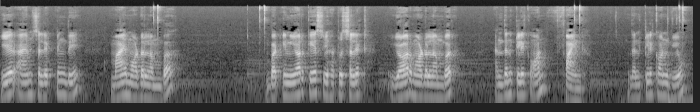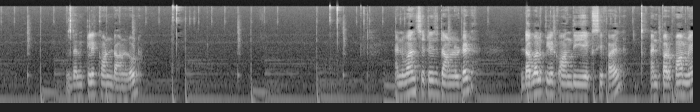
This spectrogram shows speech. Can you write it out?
Here I am selecting the my model number but in your case you have to select your model number and then click on find then click on view. Then click on download. And once it is downloaded double click on the exe file and perform a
